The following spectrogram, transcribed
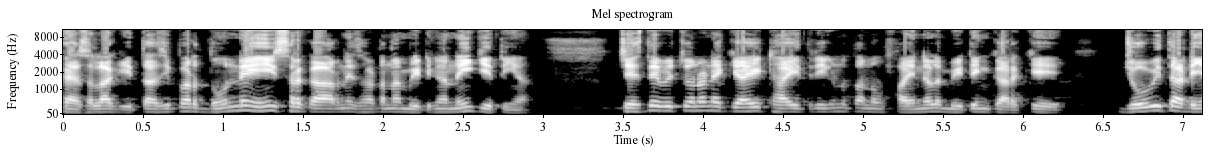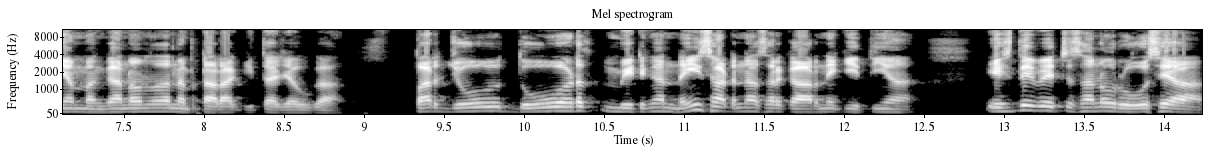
ਫੈਸਲਾ ਕੀਤਾ ਸੀ, ਪਰ ਦੋਨੇ ਹੀ ਸਰਕਾਰ ਨੇ ਸਾਡੇ ਨਾਲ ਮੀਟਿੰਗਾਂ ਨਹੀਂ ਕੀਤੀਆਂ। ਜਿਸ ਦੇ ਵਿੱਚ ਉਹਨਾਂ ਨੇ ਕਿਹਾ ਸੀ 28 ਤਰੀਕ ਨੂੰ ਤੁਹਾਨੂੰ ਫਾਈਨਲ ਮੀਟਿੰਗ ਕਰਕੇ ਜੋ ਵੀ ਤੁਹਾਡੀਆਂ ਮੰਗਾਂ ਨੇ ਉਹਨਾਂ ਦਾ ਨਿਪਟਾਰਾ ਕੀਤਾ ਜਾਊਗਾ। ਪਰ ਜੋ ਦੋ ਹੜ, ਮੀਟਿੰਗਾਂ ਨਹੀਂ ਸਾਡੇ ਨਾਲ ਸਰਕਾਰ ਨੇ ਕੀਤੀਆਂ ਇਸ ਦੇ ਵਿੱਚ ਸਾਨੂੰ ਰੋਸ ਆ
